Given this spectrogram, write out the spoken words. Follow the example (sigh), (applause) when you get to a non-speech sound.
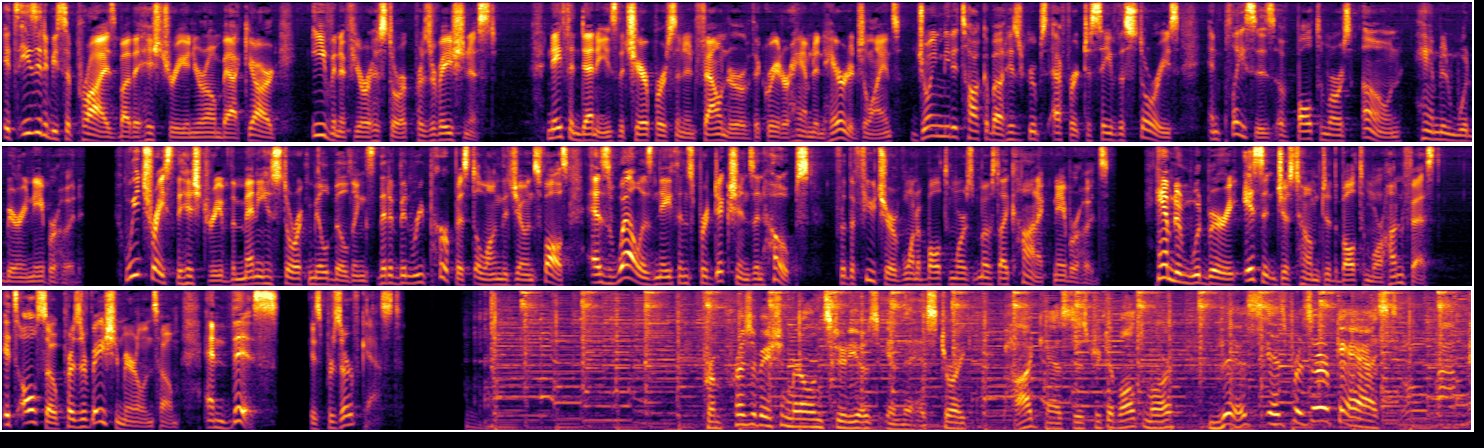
It's easy to be surprised by the history in your own backyard, even if you're a historic preservationist. Nathan Dennies, the chairperson and founder of the Greater Hampden Heritage Alliance, joined me to talk about his group's effort to save the stories and places of Baltimore's own Hampden Woodberry neighborhood. We trace the history of the many historic mill buildings that have been repurposed along the Jones Falls, as well as Nathan's predictions and hopes for the future of one of Baltimore's most iconic neighborhoods. Hampden Woodberry isn't just home to the Baltimore HonFest, it's also Preservation Maryland's home, and this is PreserveCast. From Preservation Maryland Studios in the historic podcast district of Baltimore, this is PreserveCast. Oh,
